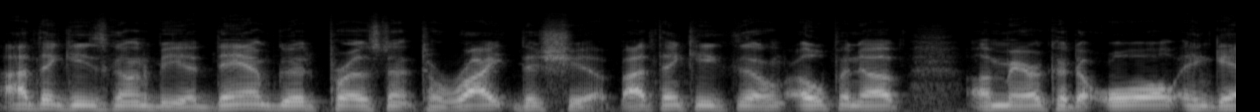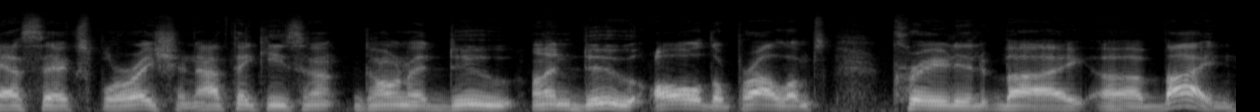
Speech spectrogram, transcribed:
I think he's going to be a damn good president to right the ship. I think he's going to open up America to oil and gas exploration. I think he's going to do undo all the problems created by uh, Biden.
